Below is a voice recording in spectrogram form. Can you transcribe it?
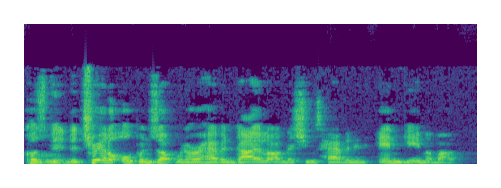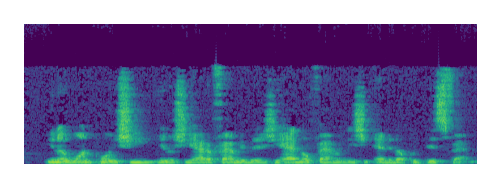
Because the, the trailer opens up with her having dialogue that she was having in Endgame about, you know, at one point she, you know, she had a family, but then she had no family, and she ended up with this family.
